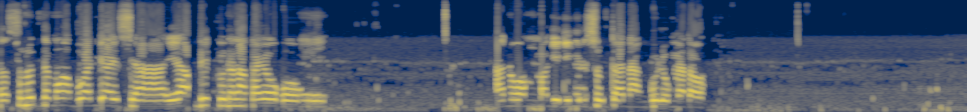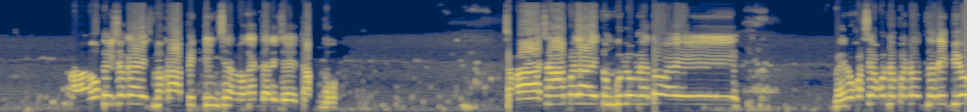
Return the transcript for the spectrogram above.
sa sunod na mga buwan guys, uh, i-update ko na lang kayo kung ano ang magiging resulta ng gulong na to. Uh, okay so guys, makapit din siya, maganda rin siya takbo. Saka saka pala itong gulong na to ay meron kasi ako napanood na review.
